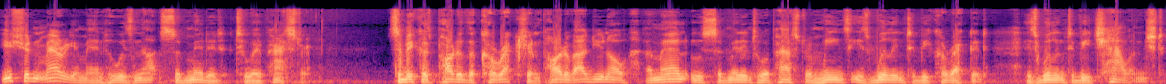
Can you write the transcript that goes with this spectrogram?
you shouldn't marry a man who is not submitted to a pastor. So because part of the correction, part of how do you know a man who's submitted to a pastor means he's willing to be corrected, is willing to be challenged.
